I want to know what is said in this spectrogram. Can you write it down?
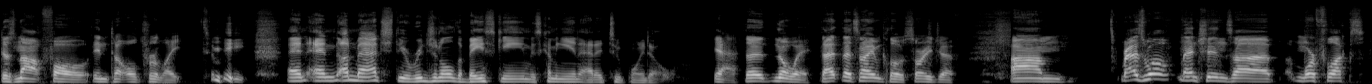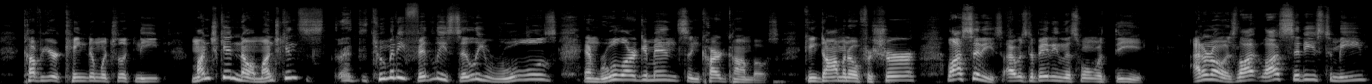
does not fall into ultralight to me. And and unmatched, the original, the base game is coming in at a 2.0. Yeah, the no way. That that's not even close. Sorry, Jeff. Um Raswell mentions uh more fluxx, cover your kingdom, which look neat. Munchkin, no, Munchkin's uh, too many fiddly, silly rules and rule arguments and card combos. King Domino for sure. Lost Cities. I was debating this one with D. I don't know. Is Lost, Lost Cities to me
